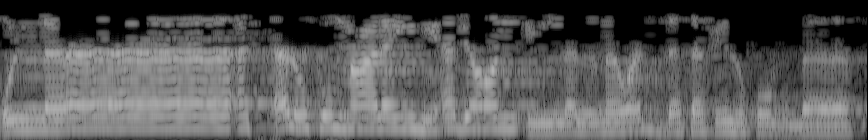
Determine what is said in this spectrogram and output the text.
قُل لَّا أَسْأَلُكُمْ عَلَيْهِ أَجْرًا إِلَّا الْمَوَدَّةَ فِي الْقُرْبَى.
